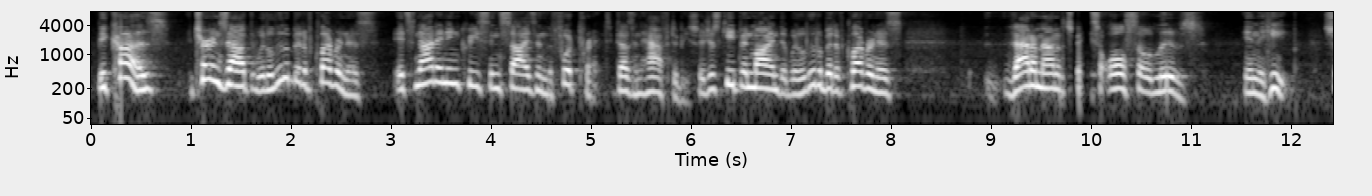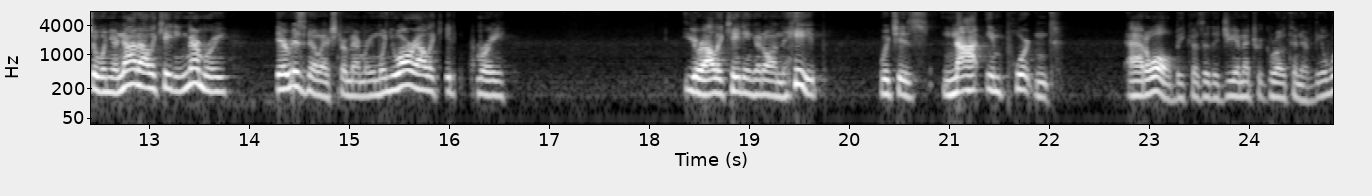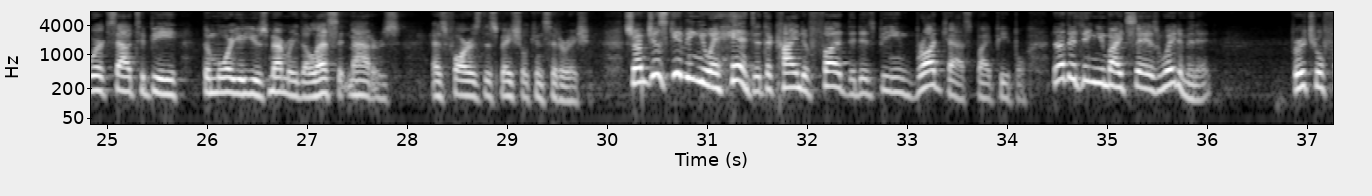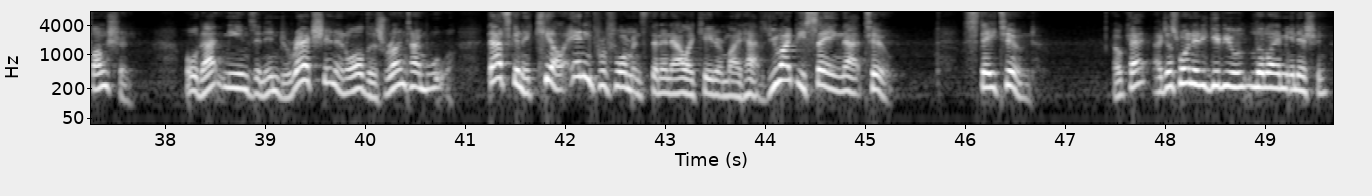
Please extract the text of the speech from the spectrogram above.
Because it turns out that with a little bit of cleverness, it's not an increase in size in the footprint. It doesn't have to be. So just keep in mind that with a little bit of cleverness, that amount of space also lives in the heap. So when you're not allocating memory, there is no extra memory. When you are allocating memory, you're allocating it on the heap, which is not important at all because of the geometric growth and everything. It works out to be the more you use memory, the less it matters as far as the spatial consideration. So I'm just giving you a hint at the kind of FUD that is being broadcast by people. Another thing you might say is wait a minute, virtual function. Oh, that means an indirection and all this runtime. That's going to kill any performance that an allocator might have. You might be saying that too. Stay tuned. Okay? I just wanted to give you a little ammunition.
